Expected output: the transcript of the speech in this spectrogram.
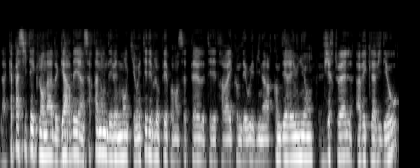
la capacité que l'on a de garder un certain nombre d'événements qui ont été développés pendant cette période de télétravail, comme des webinars, comme des réunions virtuelles avec la vidéo,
